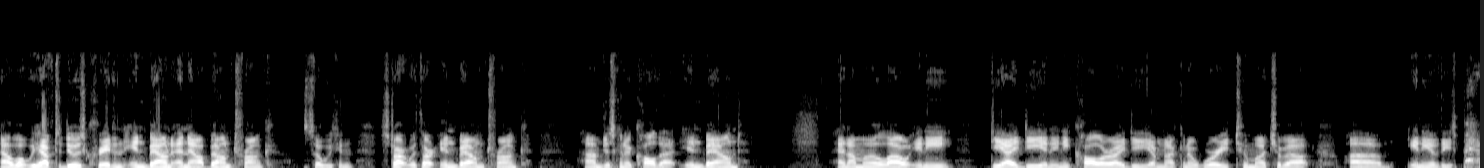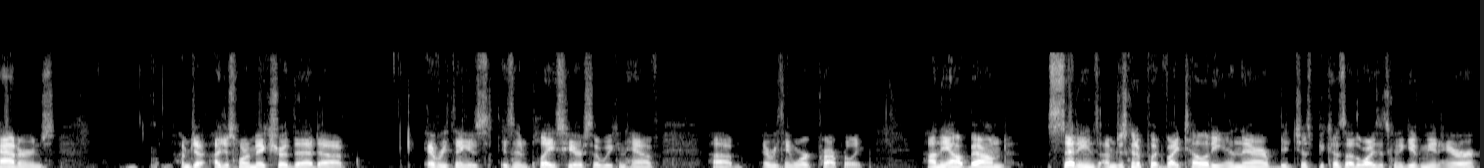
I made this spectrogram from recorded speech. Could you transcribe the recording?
Now what we have to do is create an inbound and outbound trunk. So we can start with our inbound trunk. I'm just going to call that inbound and I'm going to allow any DID and any caller ID. I'm not going to worry too much about uh, any of these patterns. I'm just, I just want to make sure that uh, everything is, is in place here so we can have um, everything work properly. On the outbound settings, I'm just going to put vitelity in there just because otherwise it's going to give me an error,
